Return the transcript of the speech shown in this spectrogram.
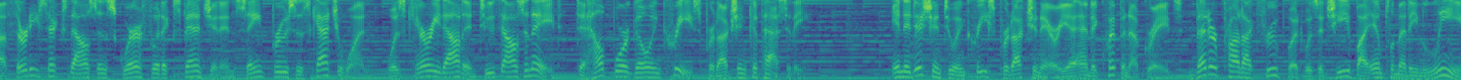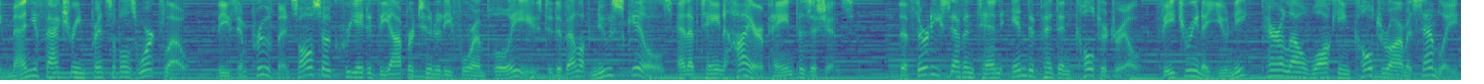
A 36,000 square foot expansion in St. Brieux, Saskatchewan was carried out in 2008 to help Bourgault increase production capacity. In addition to increased production area and equipment upgrades, better product throughput was achieved by implementing lean manufacturing principles workflow. These improvements also created the opportunity for employees to develop new skills and obtain higher paying positions. The 3710 independent coulter drill, featuring a unique parallel walking coulter arm assembly,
